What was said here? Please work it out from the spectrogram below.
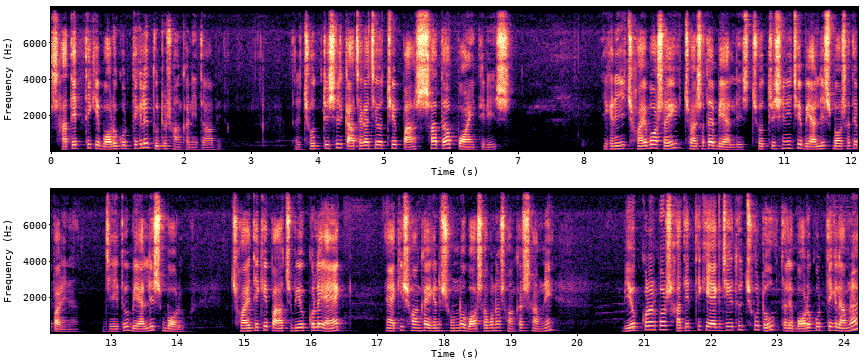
সাতের থেকে বড় করতে গেলে দুটো সংখ্যা নিতে হবে। তাহলে ছত্রিশের কাছাকাছি হচ্ছে পাঁচ সাতা পঁয়ত্রিশ। এখানে যে ছয় বসাই, ছয় সাতা বিয়াল্লিশ, ছত্রিশের নিচে বিয়াল্লিশ বসাতে পারি না। যেহেতু বিয়াল্লিশ বড় ছয় থেকে পাঁচ বিয়োগ করলে এক, একই সংখ্যা এখানে শূন্য, বসাবো না সংখ্যার সামনে। বিয়োগ করার পর সাতের থেকে এক যেহেতু ছোট, তাহলে বড় করতে গেলে আমরা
